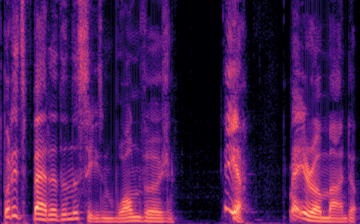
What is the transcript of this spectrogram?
but it's better than the season 1 version. Here, make your own mind up.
